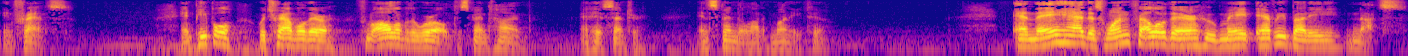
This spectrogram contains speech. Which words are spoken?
in France. And people would travel there from all over the world to spend time at his center and spend a lot of money too. And they had this one fellow there who made everybody nuts.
